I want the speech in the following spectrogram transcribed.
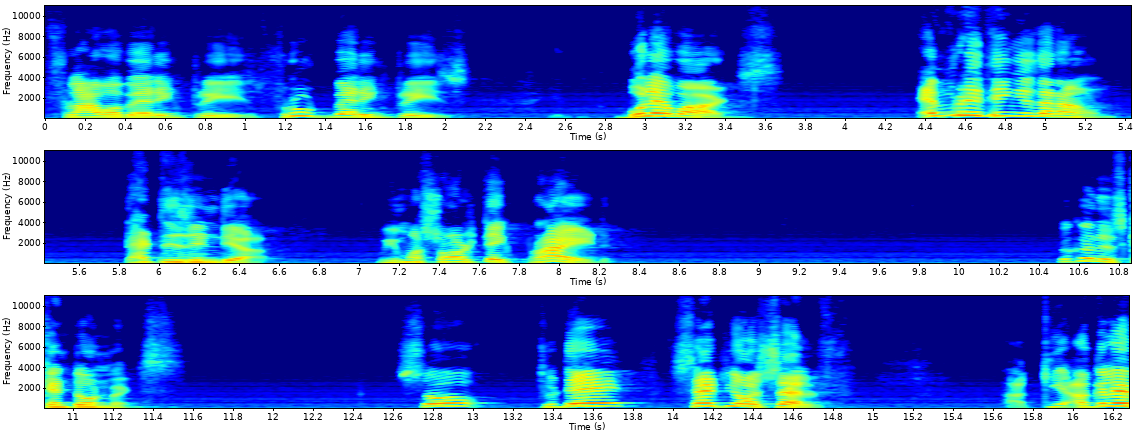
Flower bearing trees, fruit bearing trees, boulevards. Everything is around. That is India. We must all take pride. Look at these cantonments. So today सेट योर सेल्फ कि अगले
